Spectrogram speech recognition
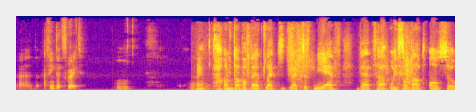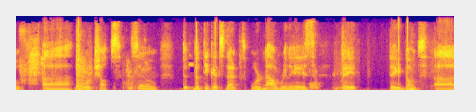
and I think that's great. Mhm. Yeah. On top of that, let let just me add that uh, we sold out also uh, the workshops. So the, the tickets that were now released, they they don't uh,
